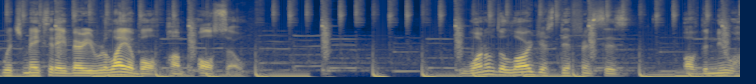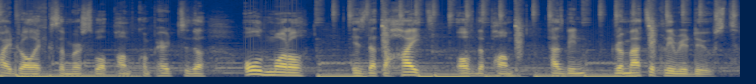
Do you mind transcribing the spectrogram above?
which makes it a very reliable pump also. One of the largest differences of the new hydraulic submersible pump compared to the old model is that the height of the pump has been dramatically reduced.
